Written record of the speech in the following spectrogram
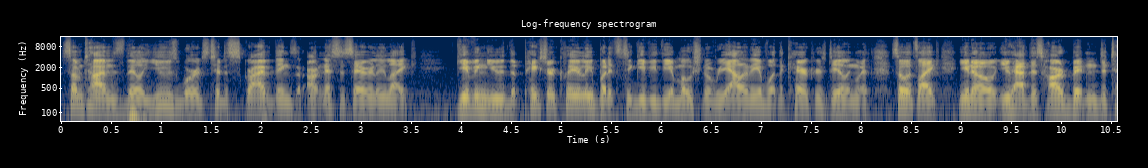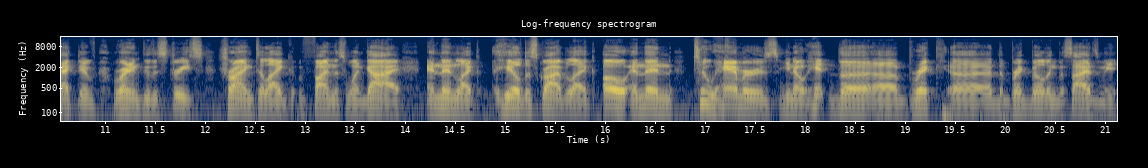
sometimes they'll use words to describe things that aren't necessarily like giving you the picture clearly, but it's to give you the emotional reality of what the character is dealing with. So it's like you know you have this hard-bitten detective running through the streets trying to like find this one guy, and then like he'll describe like oh, and then two hammers you know hit the uh, brick uh, the brick building besides me,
